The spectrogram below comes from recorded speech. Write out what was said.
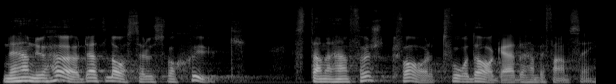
När han nu hörde att Lazarus var sjuk stannade han först kvar två dagar där han befann sig.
